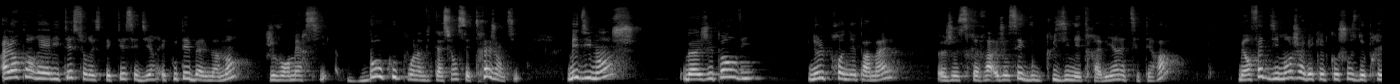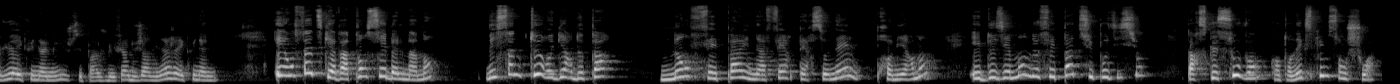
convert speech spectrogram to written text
Alors qu'en réalité, se respecter, c'est dire, écoutez, belle maman, je vous remercie beaucoup pour l'invitation, c'est très gentil. Mais dimanche, ben, j'ai pas envie. Ne le prenez pas mal. Euh, je, serai, je sais que vous cuisinez très bien, etc. Mais en fait, dimanche, j'avais quelque chose de prévu avec une amie. Je sais pas, je voulais faire du jardinage avec une amie. Et en fait, ce qu'elle va penser, belle maman, mais ça ne te regarde pas. N'en fais pas une affaire personnelle, premièrement. Et deuxièmement, ne fais pas de suppositions. Parce que souvent, quand on exprime son choix,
